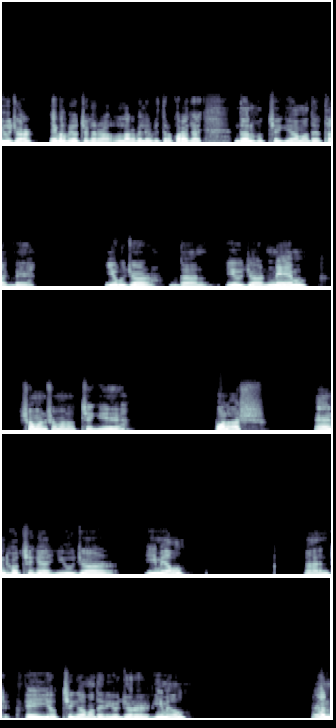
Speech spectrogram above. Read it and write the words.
ইউজার এইভাবে হচ্ছে গিয়ে লারাবেলের ভিতরে করা যায়। দেন হচ্ছে গিয়ে আমাদের থাকবে ইউজার দেন ইউজার নেম সমান সমান হচ্ছে গিয়ে পলাশ অ্যান্ড হচ্ছে গিয়ে ইউজার ইমেল অ্যান্ড এই হচ্ছে গিয়ে আমাদের ইউজারের ইমেল অ্যান্ড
